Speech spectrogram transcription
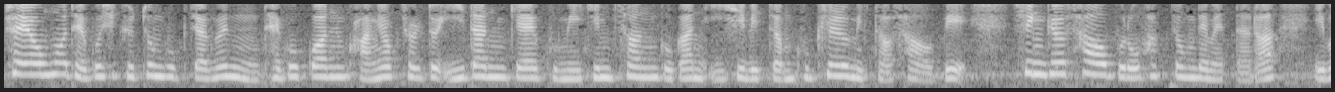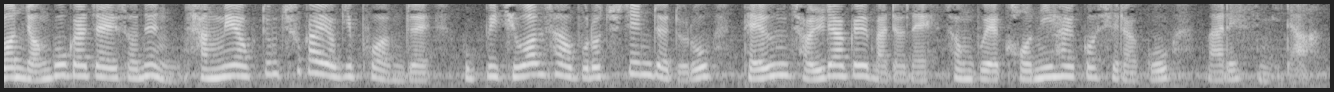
최영호 대구시 교통국장은 대구권 광역철도 2단계 구미 김천 구간 22.9km 사업이 신규 사업으로 확정됨에 따라 이번 연구과제에서는 장례역 등 추가역이 포함돼 국비 지원 사업으로 추진되도록 대응 전략을 마련해 정부에 건의할 것이라고 말했습니다.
